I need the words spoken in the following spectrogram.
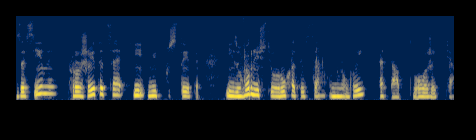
засіли, прожити це і відпустити, і з гордістю рухатися в новий етап твого життя.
